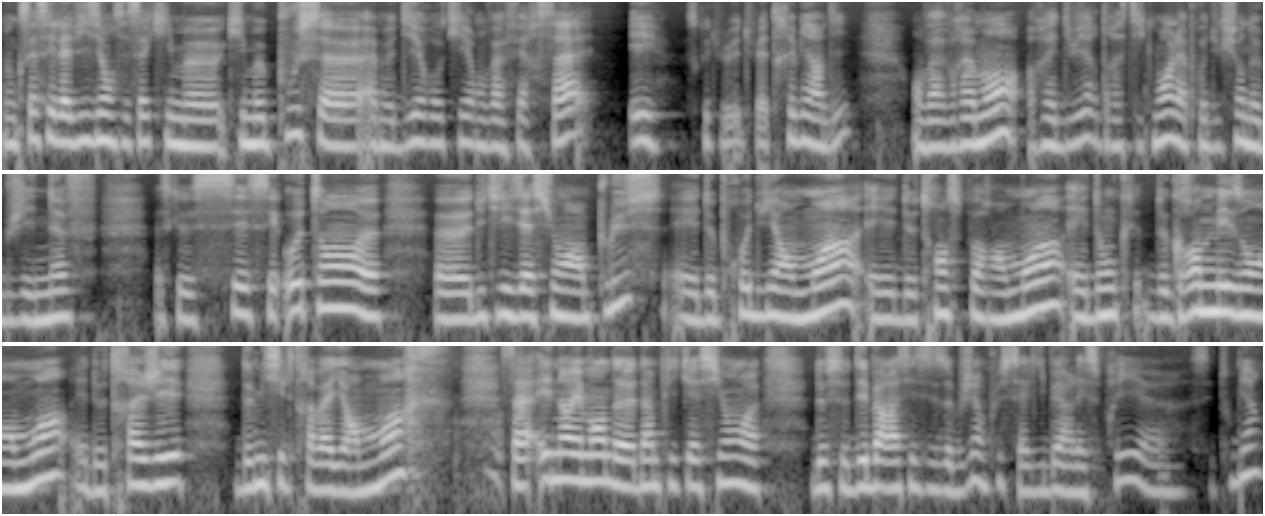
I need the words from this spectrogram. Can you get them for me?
Donc ça, c'est la vision, c'est ça qui me, qui me pousse à me dire, ok, on va faire ça et, ce que tu, tu l'as très bien dit, on va vraiment réduire drastiquement la production d'objets neufs. Parce que c'est autant euh, euh, d'utilisation en plus, et de produits en moins, et de transport en moins, et donc de grandes maisons en moins, et de trajets domicile-travail en moins. ça a énormément d'implications euh, de se débarrasser de ces objets. En plus, ça libère l'esprit, c'est tout bien.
